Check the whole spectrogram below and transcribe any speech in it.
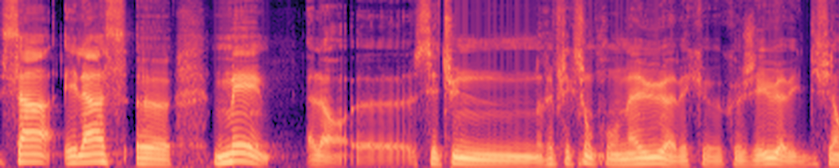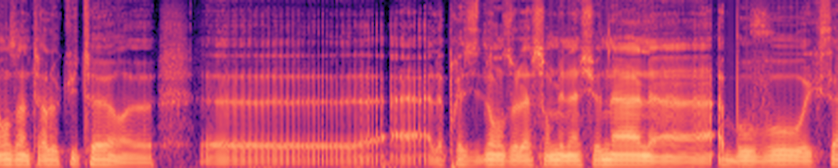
Ça, hélas, euh, mais alors euh, c'est une réflexion qu'on a eue avec euh, que j'ai eue avec différents interlocuteurs euh, à la présidence de l'Assemblée nationale, à, Beauvau, etc.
